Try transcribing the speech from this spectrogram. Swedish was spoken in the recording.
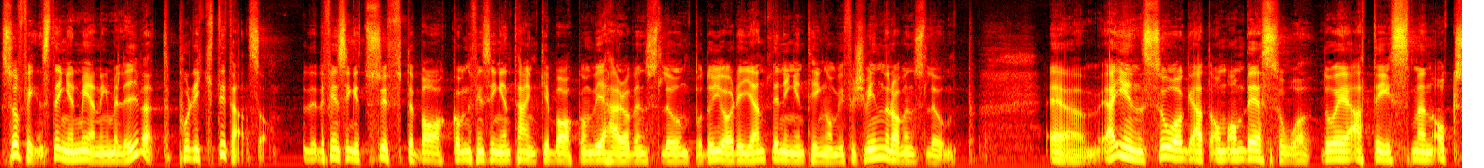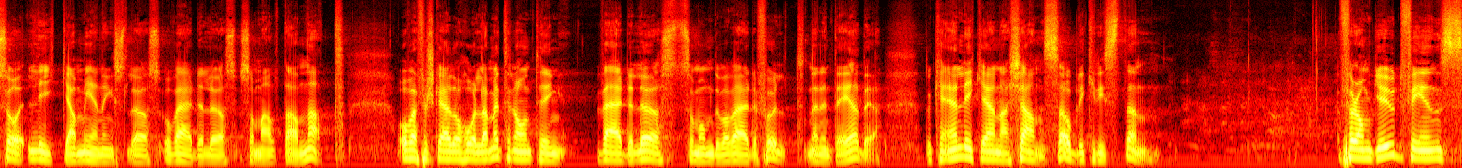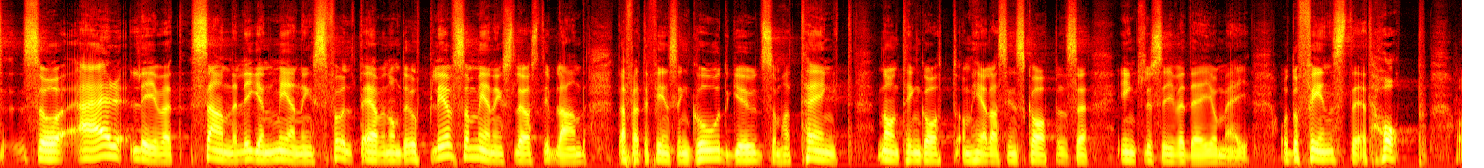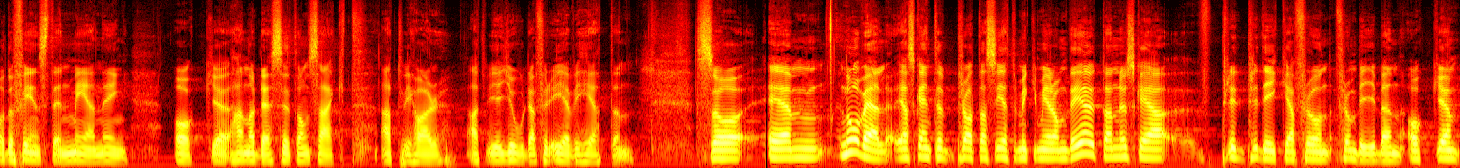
så finns det ingen mening med livet. På riktigt alltså. Det, det finns inget syfte bakom, det finns ingen tanke bakom. Vi är här av en slump och då gör det egentligen ingenting om vi försvinner av en slump. Ehm, jag insåg att om, om det är så, då är ateismen också lika meningslös och värdelös som allt annat. Och varför ska jag då hålla mig till någonting värdelöst som om det var värdefullt när det inte är det? Då kan jag lika gärna chansa och bli kristen. För om Gud finns så är livet sannerligen meningsfullt, även om det upplevs som meningslöst ibland. Därför att det finns en god Gud som har tänkt någonting gott om hela sin skapelse, inklusive dig och mig. Och då finns det ett hopp och då finns det en mening. Och eh, han har dessutom sagt att vi, har, att vi är gjorda för evigheten. Så eh, nåväl, jag ska inte prata så jättemycket mer om det, utan nu ska jag predika från, från Bibeln. Och, eh,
